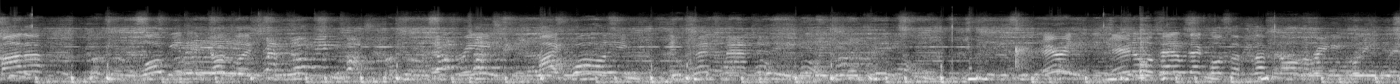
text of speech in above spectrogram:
Mata, Logan, and Douglas. Three high quality, intense matches. Aaron, Aaron almost had it with that close up. He left it all in the ring, including his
